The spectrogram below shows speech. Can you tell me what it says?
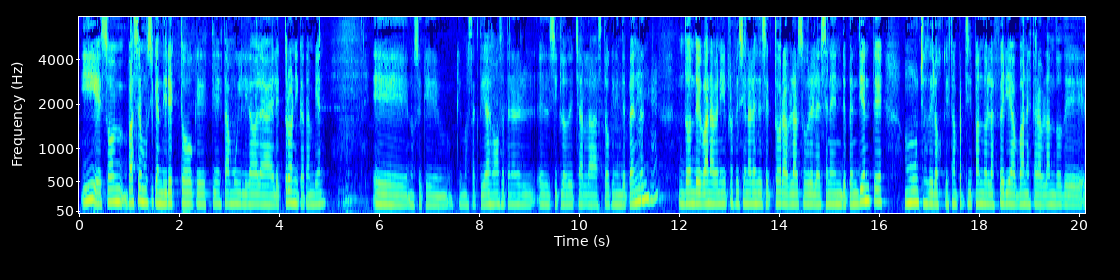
Y eh, son, va a ser música en directo que tiene, está muy ligado a la electrónica también. Eh, no sé qué, más actividades vamos a tener el, ciclo de charlas Talking Independent, donde van a venir profesionales del sector a hablar sobre la escena independiente, Muchos de los que están participando en la feria van a estar hablando de,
